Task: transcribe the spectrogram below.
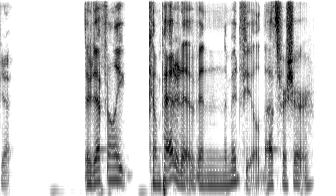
Yeah. They're definitely competitive in the midfield, that's for sure.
